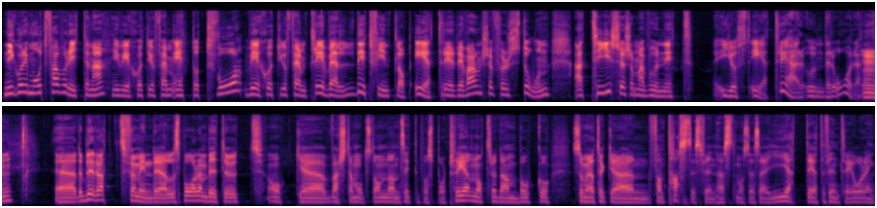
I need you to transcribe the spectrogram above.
Ni går emot favoriterna i V75 1 och 2. V75 3, väldigt fint lopp. E3 revanschen för Ston. Att Teaser som har vunnit just E3 här under året. Mm. Eh, det blir rött för min del. Spår en bit ut och eh, värsta motståndaren sitter på spår 3, Notre Dame Boko, som jag tycker är en fantastiskt fin häst måste jag säga. Jätte, jättefin treåring.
